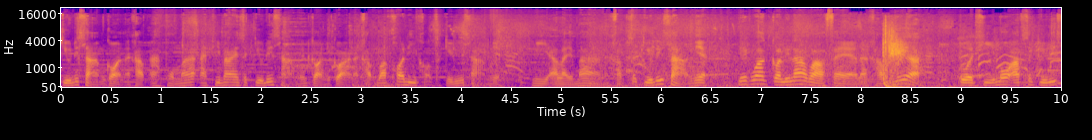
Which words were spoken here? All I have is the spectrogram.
กิลที่ 3 ก่อนนะครับอะผมมาอธิบายสกิลที่3กันก่อนดีกว่านะครับว่าข้อดีของสกิลที่3เนี่ยมีอะไรบ้างนะครับสกิลที่3เนี่ยเรียกว่ากอริลลาวาแฟร์นะครับเมื่อตัวทีโมอัพสกิลที่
